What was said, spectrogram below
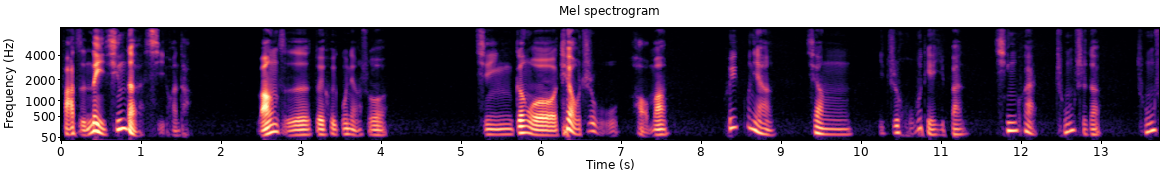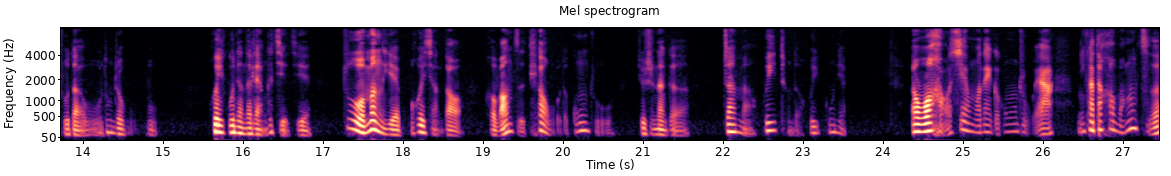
发自内心的喜欢她。王子对灰姑娘说：“请跟我跳支舞好吗？”灰姑娘。像一只蝴蝶一般轻快、充实的、从熟的舞动着舞。灰姑娘的两个姐姐做梦也不会想到，和王子跳舞的公主就是那个沾满灰尘的灰姑娘。啊，我好羡慕那个公主呀！你看她和王子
